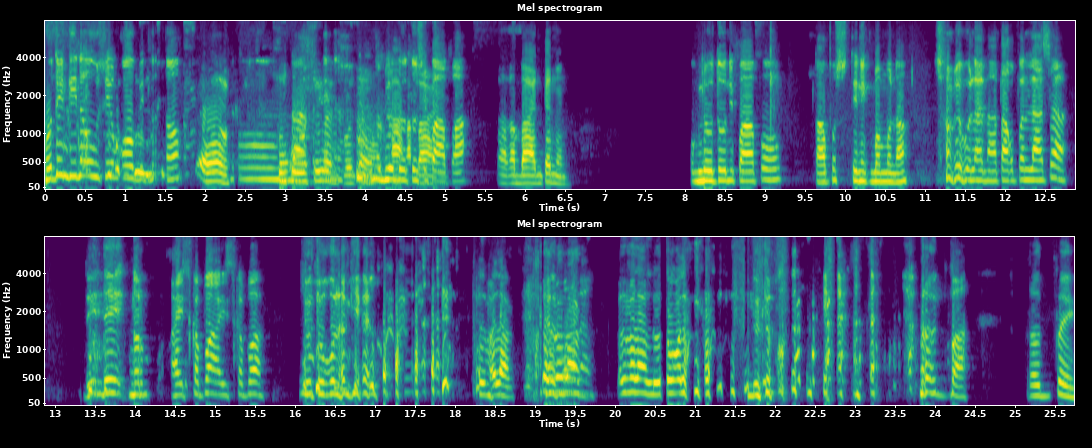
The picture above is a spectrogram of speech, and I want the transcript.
Buti hindi na uso yung COVID na, no? Oo. Kung Kung uso yun, puta. Nagluluto si kakabahan. Papa. Kakabahan ka nun. Pagluto ni Papa, oh. tapos tinikman mo na. Sabi, wala na ata ako panlasa. Hindi, hindi. Norm- ayos ka pa, ayos ka pa. Luto ko lang yan. Kalma lang. Kalma, Kalma lang. lang. Kalma lang. Luto ko lang yan. Luto ko lang yan. Proud pa. Proud pa eh.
